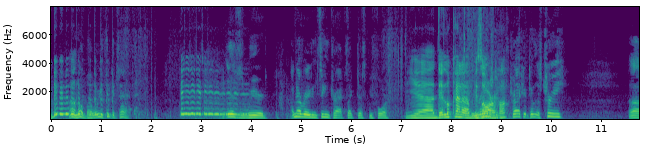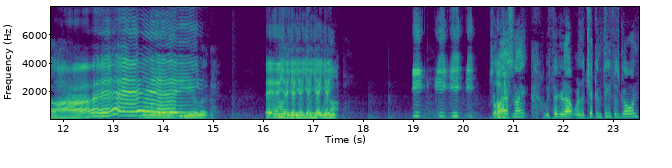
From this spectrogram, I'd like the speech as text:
Beep, beep, beep, I don't beep, know, but where do you think it's at? beep. This is weird. I've never even seen tracks like this before. Yeah, they look kind of bizarre, huh? Track it to this tree. Uh, Uh, I know where it went here, hey, but yeah, yeah, yeah, yeah, yeah, yeah. E, e, e, e. So Okay. last night we figured out where the chicken thief is going.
